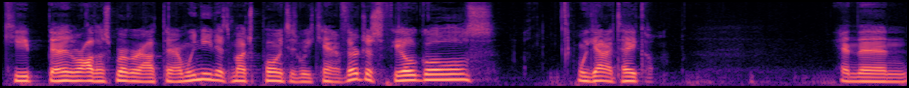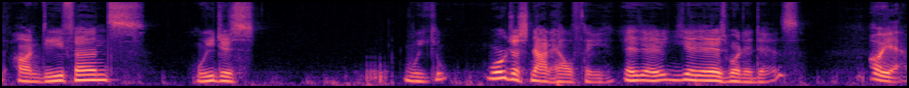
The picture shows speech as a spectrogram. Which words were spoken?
keep Ben Roethlisberger out there, and we need as much points as we can. If they're just field goals, we got to take them. And then on defense, we just we we're just not healthy. It, it, it is what it is, Oh yeah,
